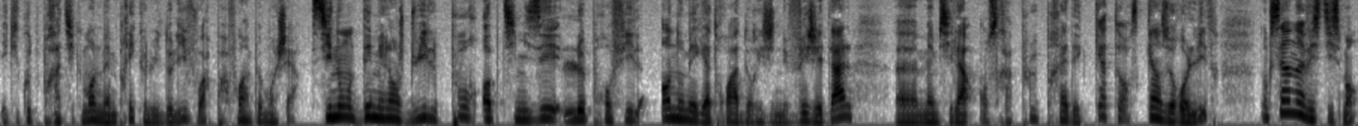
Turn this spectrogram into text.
et qui coûte pratiquement le même prix que l'huile d'olive, voire parfois un peu moins cher. Sinon, des mélanges d'huile pour optimiser le profil en oméga 3 d'origine végétale, euh, même si là on sera plus près des 14-15 euros le litre. Donc c'est un investissement,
